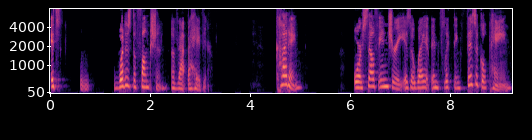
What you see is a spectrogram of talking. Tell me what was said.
It's what is the function of that behavior? Cutting or self-injury is a way of inflicting physical pain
